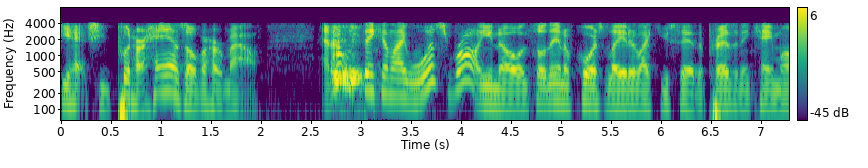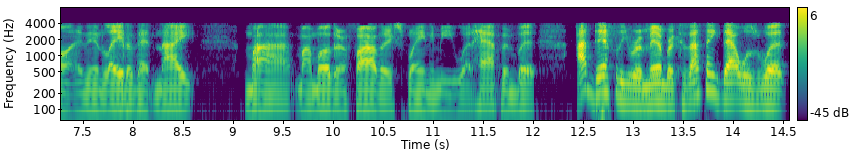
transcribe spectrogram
she had she put her hands over her mouth. And I was thinking like, what's wrong, you know? And so then, of course, later, like you said, the president came on, and then later that night, my my mother and father explained to me what happened. But I definitely remember because I think that was what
